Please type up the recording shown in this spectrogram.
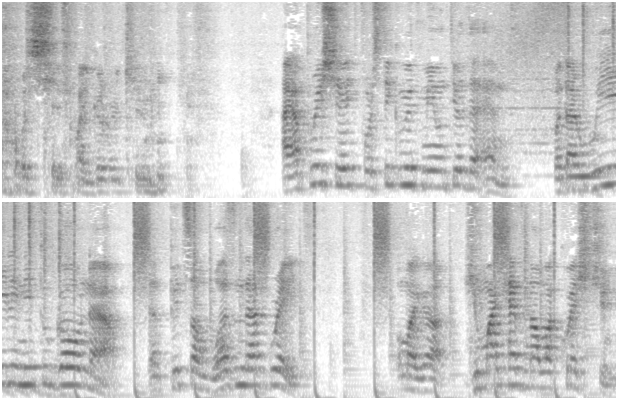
Oh shit, my girl will kill me. I appreciate for sticking with me until the end, but I really need to go now. That pizza wasn't that great. Oh my god. You might have now a question.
